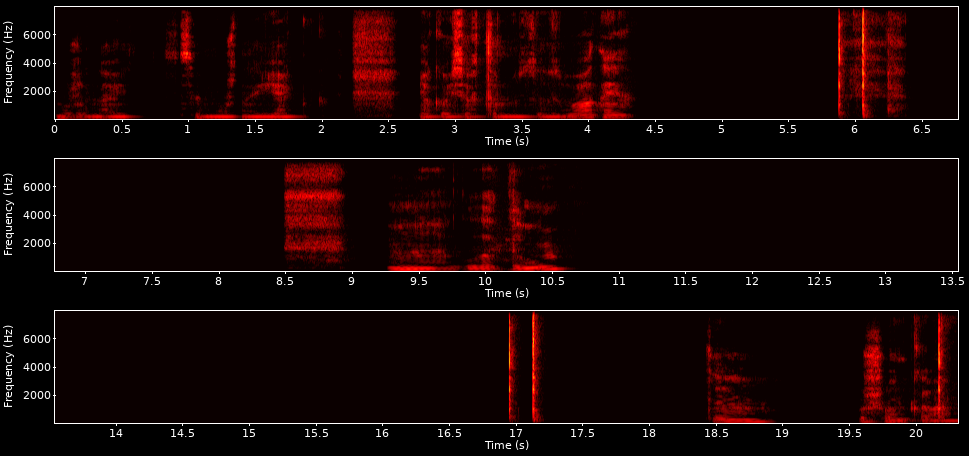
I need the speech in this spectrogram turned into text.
може навіть це можна як, якось автоматизувати. Гладун. Та Пушонкова.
